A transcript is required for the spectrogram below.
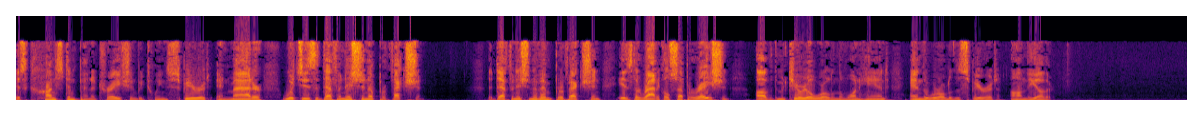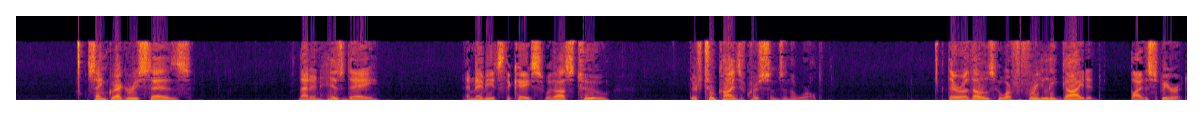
This constant penetration between spirit and matter, which is the definition of perfection. The definition of imperfection is the radical separation of the material world on the one hand and the world of the spirit on the other. St. Gregory says that in his day, and maybe it's the case with us too, there's two kinds of Christians in the world. There are those who are freely guided by the Spirit,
